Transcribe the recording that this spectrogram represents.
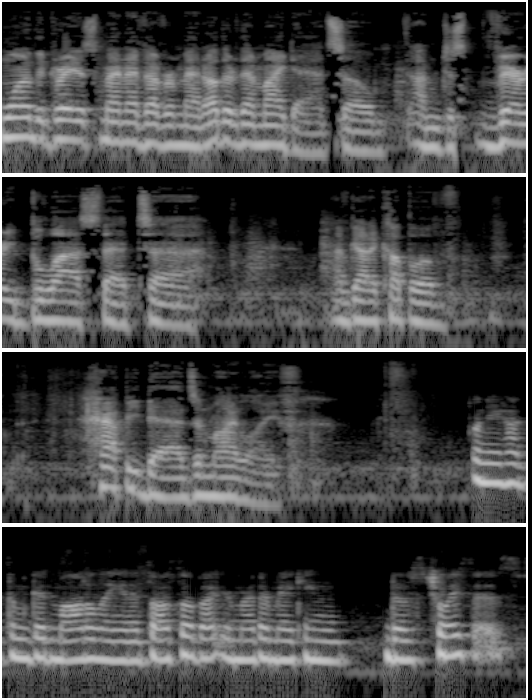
one of the greatest men I've ever met, other than my dad. So I'm just very blessed that uh, I've got a couple of happy dads in my life. And you had some good modeling, and it's also about your mother making those choices,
